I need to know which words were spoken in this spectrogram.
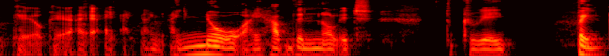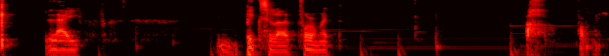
Okay, okay, I, I, I, I know I have the knowledge to create fake life in pixel art format. Oh, fuck me.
